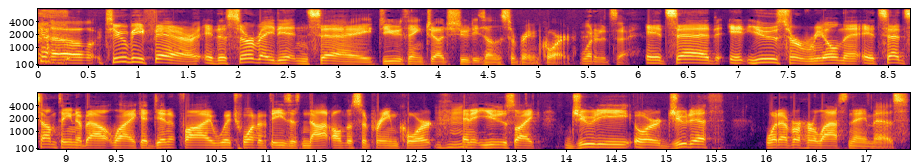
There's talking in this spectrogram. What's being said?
fair, though, to be fair, the survey didn't say, "Do you think Judge Judy's on the Supreme Court?" What did it say? It said it used her real name. It said something about like identify which one of these is not on the Supreme Court, Mm-hmm. and it used like Judy or Judith, whatever her last name is.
